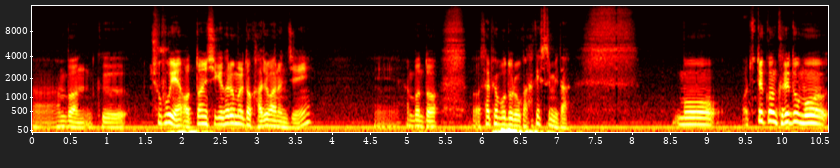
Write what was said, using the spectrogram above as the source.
어, 한번 그 추후에 어떤 식의 흐름을 더 가져가는지 예, 한번 더 어, 살펴보도록 하겠습니다. 뭐 어찌됐건 그래도 뭐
